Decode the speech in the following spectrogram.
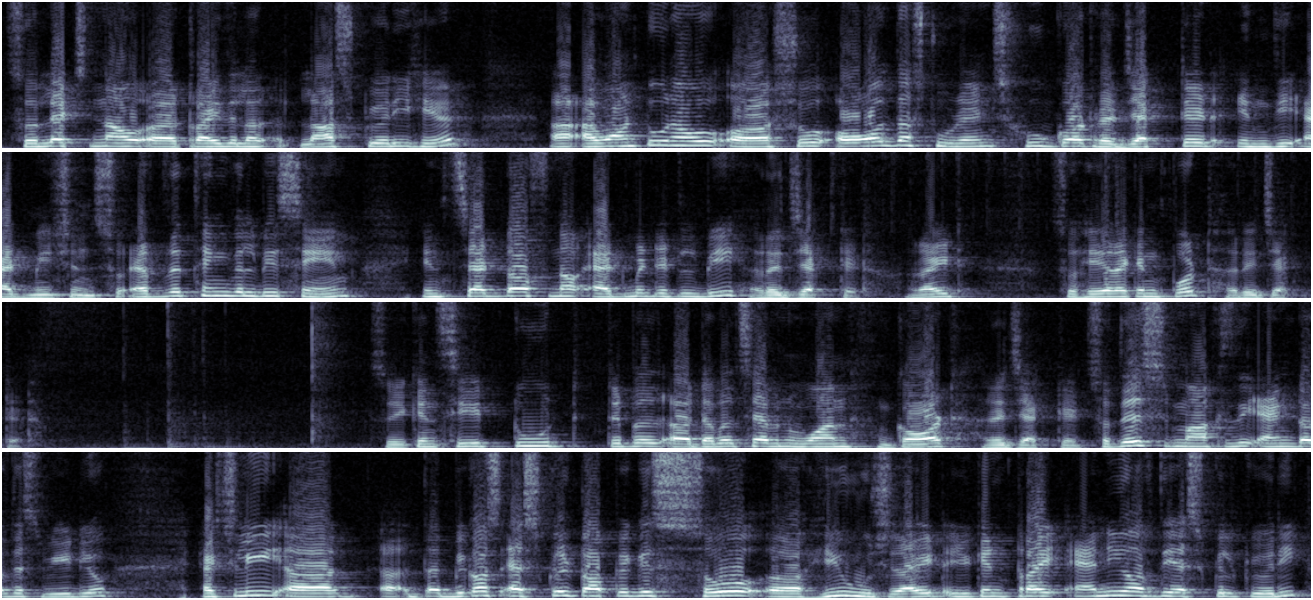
So let's now uh, try the last query here. Uh, I want to now uh, show all the students who got rejected in the admission. So everything will be same. Instead of now admit it will be rejected right? So here I can put rejected so you can see two triple uh, double seven one got rejected. So this marks the end of this video. Actually, uh, uh, the, because SQL topic is so uh, huge, right? You can try any of the SQL query.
